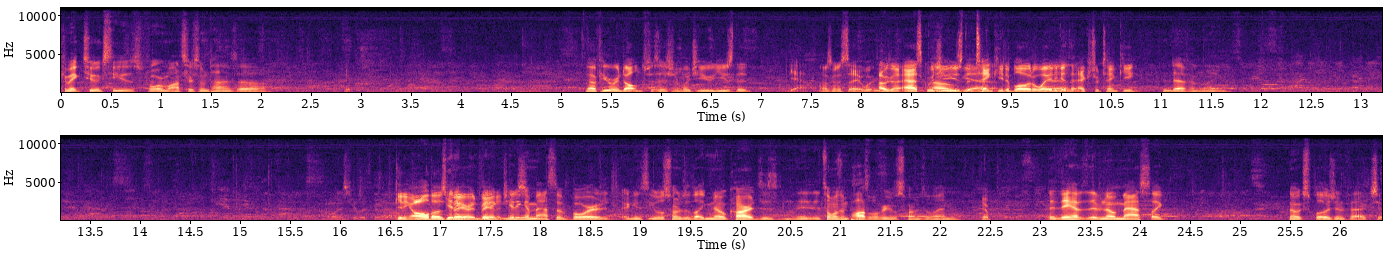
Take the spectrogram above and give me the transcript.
can make two Xyz, four monsters sometimes. Oh. Now, if you were in Dalton's position, would you use the? Yeah, I was going to say. I was going to ask, would you Oh, use the yeah. Tenki to blow it away to get the extra tanky? Definitely. I want to see what the Getting all those getting, bear getting- advantages. Getting, a massive board against Evil Swarms with like no cards is it's almost impossible for Evil Swarms to win. Yep. They, they have they have no mass like no explosion factor.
